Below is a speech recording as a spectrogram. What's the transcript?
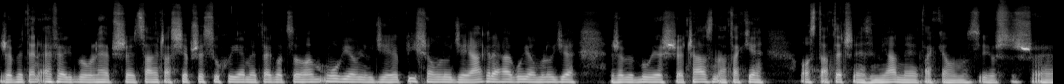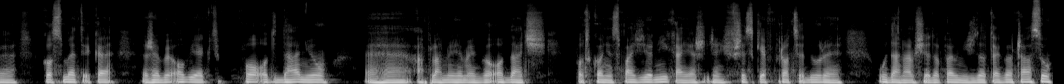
żeby ten efekt był lepszy. Cały czas się przysłuchujemy tego, co mówią ludzie, piszą ludzie, jak reagują ludzie, żeby był jeszcze czas na takie ostateczne zmiany, taką już e, kosmetykę, żeby obiekt po oddaniu, e, a planujemy go oddać pod koniec października, jeżeli wszystkie procedury uda nam się dopełnić do tego czasu,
